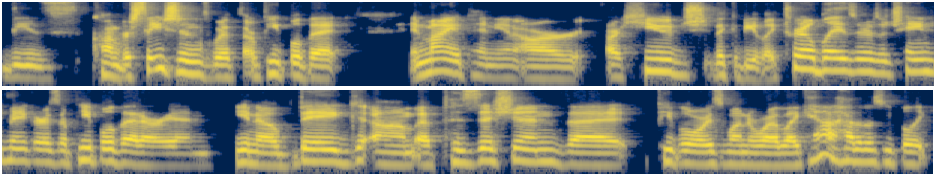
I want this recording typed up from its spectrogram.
these conversations with are people that in my opinion are are huge they could be like trailblazers or change makers or people that are in you know big um, a position that people always wonder why like yeah how do those people like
